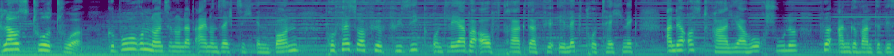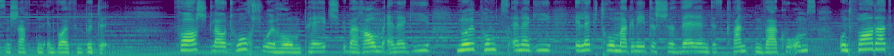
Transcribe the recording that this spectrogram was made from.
Klaus Turtur, geboren 1961 in Bonn, Professor für Physik und Lehrbeauftragter für Elektrotechnik an der Ostfalia Hochschule für angewandte Wissenschaften in Wolfenbüttel. Forscht laut Hochschul-Homepage über Raumenergie, Nullpunktsenergie, elektromagnetische Wellen des Quantenvakuums und fordert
